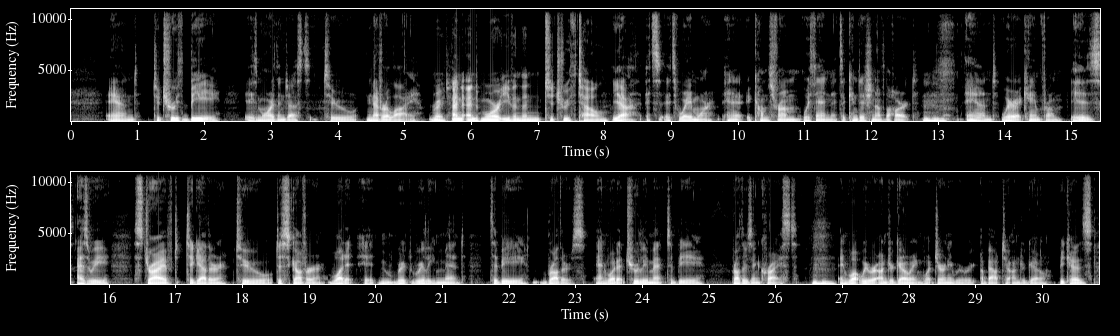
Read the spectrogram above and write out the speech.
And to truth be is more than just to never lie. Right. And and more even than to truth tell. Yeah, it's it's way more. And it, it comes from within. It's a condition of the heart. Mm-hmm. And where it came from is as we strived together to discover what it, it re- really meant to be brothers and what it truly meant to be brothers in Christ. Mm-hmm. And what we were undergoing, what journey we were about to undergo. Because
